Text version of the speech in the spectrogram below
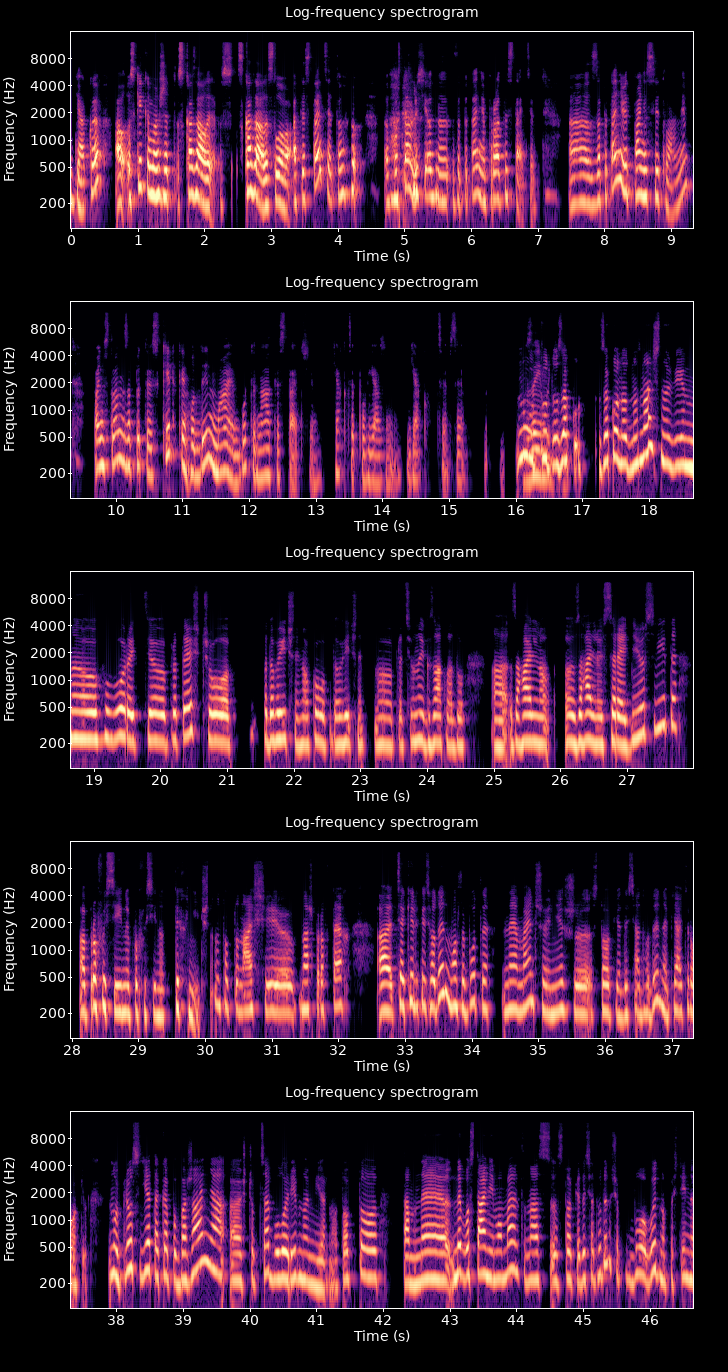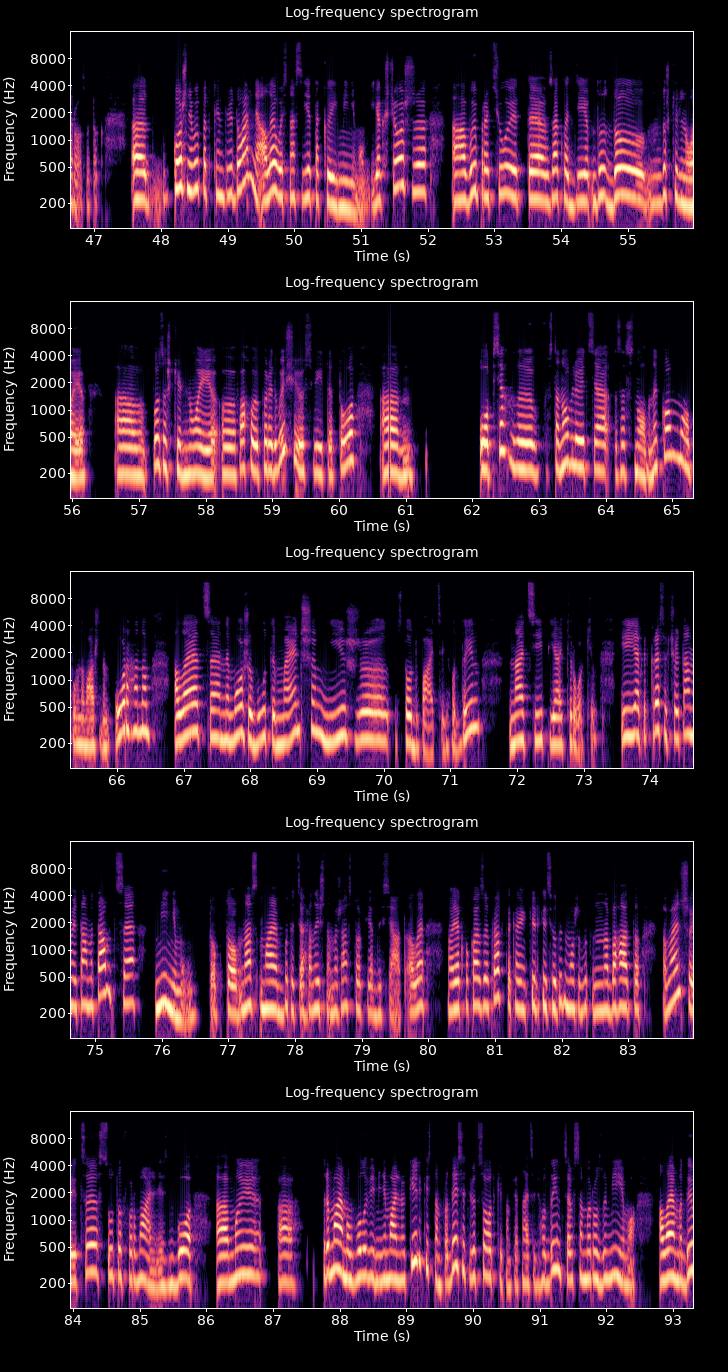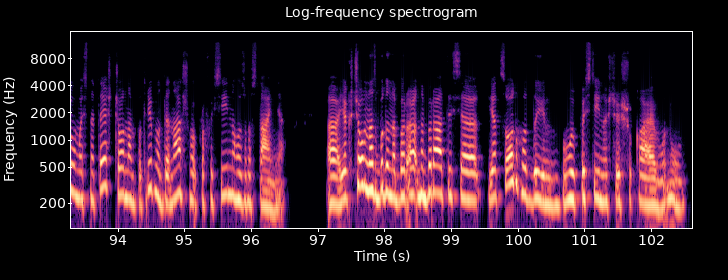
Дякую. А оскільки ми вже сказали, сказали слово атестація, то поставлю ще одне запитання про атестацію. Е, Запитання від пані Світлани. Пані Світлана запитує, скільки годин має бути на атестацію? Як це пов'язано? Як це все? Ну, тут закон, закон однозначно він е, говорить е, про те, що педагогічний, науково-педагогічний працівник закладу загально, загальної середньої освіти, е, професійної, професійно-технічної, ну, тобто наші, наш профтех, е, ця кількість годин може бути не меншою, ніж 150 годин на 5 років. Ну, плюс є таке побажання, е, щоб це було рівномірно. Тобто там не, не в останній момент у нас 150 годин, щоб було видно постійний розвиток. Е, Кожні випадки індивідуальні, але ось у нас є такий мінімум. Якщо ж е, ви працюєте в закладі до, до, дошкільної позашкільної е, фахової передвищої освіти, то обсяг е, встановлюється засновником, уповноваженим органом, але це не може бути меншим, ніж е, 120 годин на ці 5 років. І я підкреслю, що і там, і там, і там це мінімум. Тобто в нас має бути ця гранична межа 150. Але, е, як показує практика, кількість годин може бути набагато менше, і це суто формальність, бо е, ми тримаємо в голові мінімальну кількість, там про 10%, там 15 годин, це все ми розуміємо. Але ми дивимося на те, що нам потрібно для нашого професійного зростання. Якщо в нас буде набира- набиратися 500 годин, бо ми постійно щось шукаємо, ну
